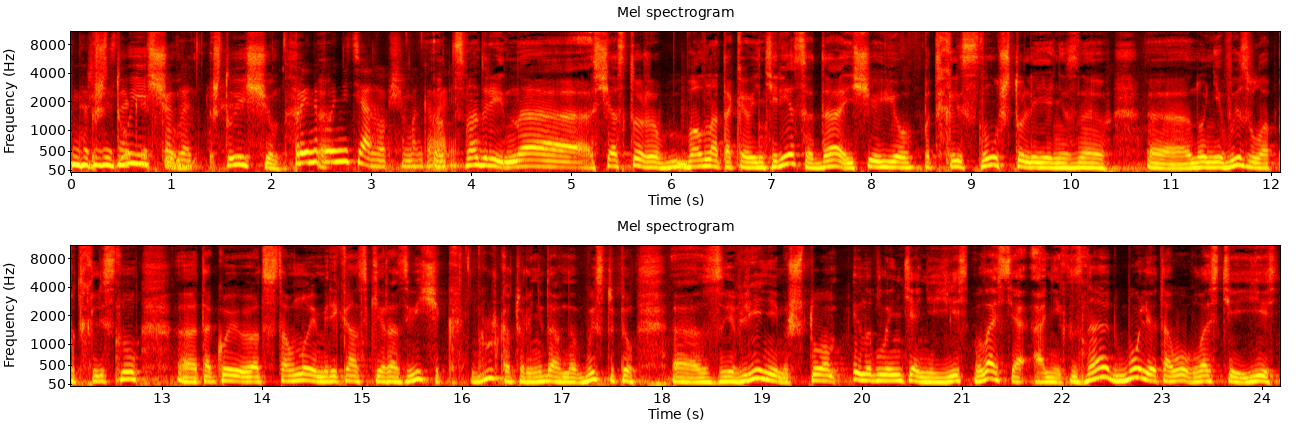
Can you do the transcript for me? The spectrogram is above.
даже что знаю, еще? Сказать. Что еще? Про инопланетян, в общем, мы говорим. Вот смотри, на... сейчас тоже волна такого интереса, да, еще ее подхлестнул, что ли, я не знаю, э, но не вызвал, а подхлестнул э, такой отставной американский разведчик, Груш, который недавно выступил с заявлением, что инопланетяне есть, власти о них знают, более того, властей есть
